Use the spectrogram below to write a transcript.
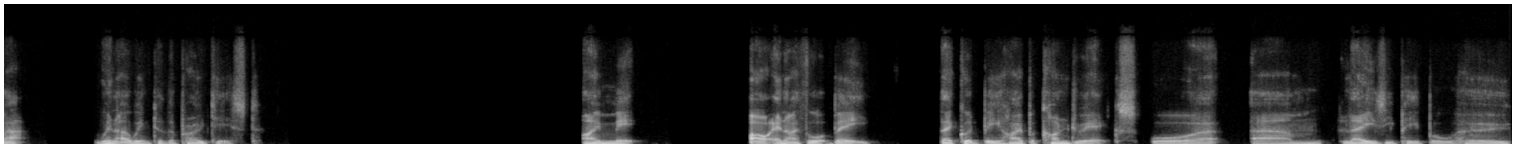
But when I went to the protest, I met, oh, and I thought, B, they could be hypochondriacs or um, lazy people who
